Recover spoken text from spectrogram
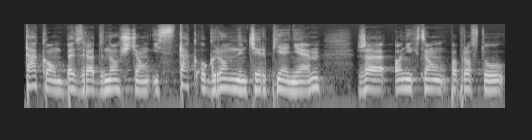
taką bezradnością i z tak ogromnym cierpieniem, że oni chcą po prostu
